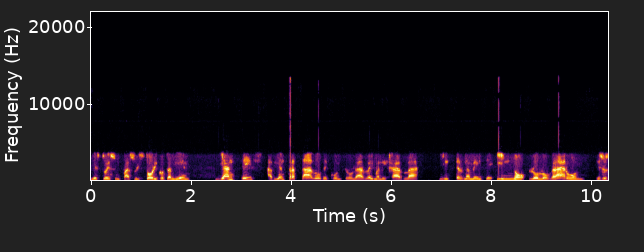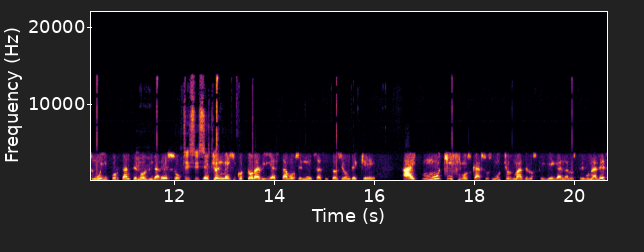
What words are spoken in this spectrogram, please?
Y esto es un paso histórico también. Y antes habían tratado de controlarla y manejarla internamente y no lo lograron. Eso es muy importante, no olvidar eso. de hecho, en México todavía estamos en esa situación de que hay muchísimos casos, muchos más de los que llegan a los tribunales,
